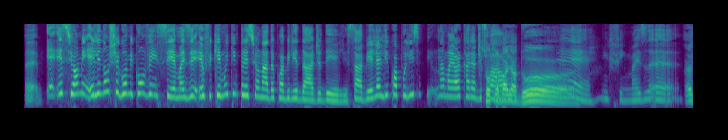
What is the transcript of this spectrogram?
é, esse homem, ele não chegou a me convencer, mas eu fiquei muito impressionada com a habilidade dele, sabe? Ele ali com a polícia, na maior cara de Sou pau. Sou trabalhador. É, enfim, mas é... é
